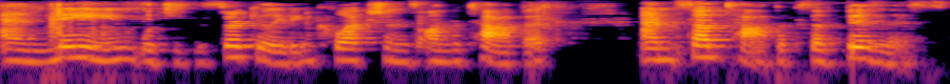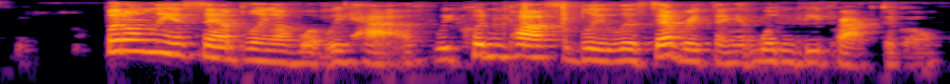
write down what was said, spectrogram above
and main, which is the circulating collections on the topic, and subtopics of business, but only a sampling of what we have. We couldn't possibly list everything, it wouldn't be practical.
